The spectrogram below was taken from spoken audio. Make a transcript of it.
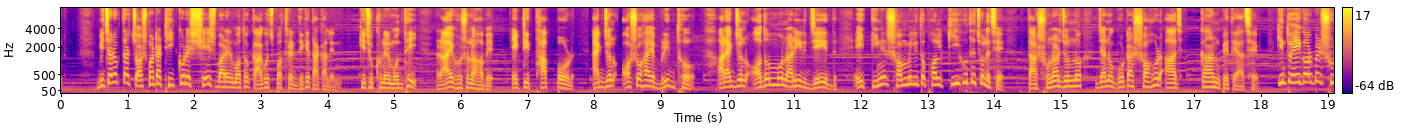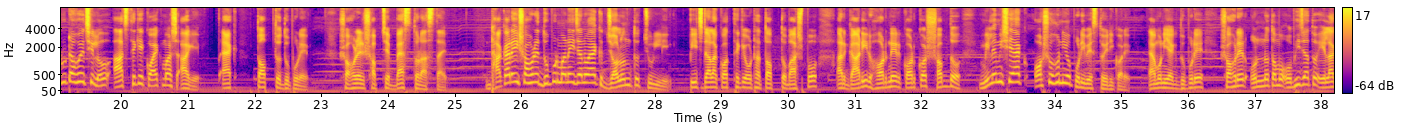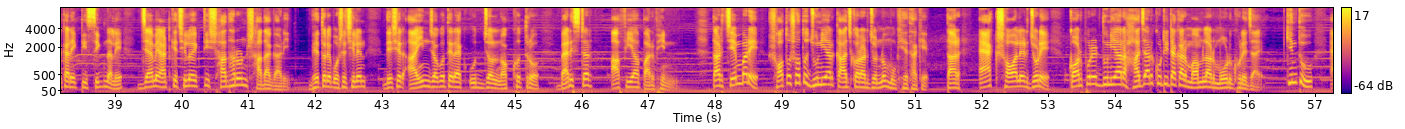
বিচারক তার চশমাটা ঠিক করে শেষবারের মতো কাগজপত্রের দিকে তাকালেন। কিছুক্ষণের মধ্যেই রায় ঘোষণা হবে। একটি থাপ্পড়, একজন অসহায় বৃদ্ধ আর একজন অদম্য নারীর জেদ, এই তিনের সম্মিলিত ফল কি হতে চলেছে তা শোনার জন্য যেন গোটা শহর আজ কান পেতে আছে। কিন্তু এই গল্পের শুরুটা হয়েছিল আজ থেকে কয়েক মাস আগে, এক তপ্ত দুপুরে, শহরের সবচেয়ে ব্যস্ত রাস্তায়। ঢাকার এই শহরে দুপুর মানেই যেন এক জ্বলন্ত চুল্লি। পিচডালা কত থেকে ওঠা তপ্ত বাষ্প আর গাড়ির হর্নের কর্কশ শব্দ মিলেমিশে এক অসহনীয় পরিবেশ তৈরি করে। এমনই এক দুপুরে শহরের অন্যতম অভিজাত এলাকার একটি সিগনালে জ্যামে আটকে ছিল একটি সাধারণ সাদা গাড়ি। ভেতরে বসেছিলেন দেশের আইন জগতের এক উজ্জ্বল নক্ষত্র, ব্যারিস্টার আফিয়া পারভিন। তার চেম্বারে শত শত জুনিয়র কাজ করার জন্য মুখে থাকে। তার এক সওয়ালের জোরে কর্পোরেট দুনিয়ার হাজার কোটি টাকার মামলার মোড় ঘুরে যায়। কিন্তু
